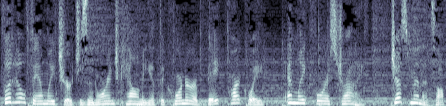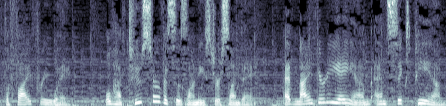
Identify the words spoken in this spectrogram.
Foothill Family Church is in Orange County at the corner of Bake Parkway and Lake Forest Drive, just minutes off the 5 freeway. We'll have two services on Easter Sunday at 9:30 a.m. and 6 p.m.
